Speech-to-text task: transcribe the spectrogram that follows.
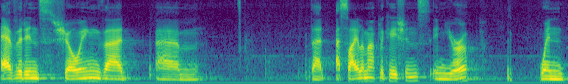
evidence showing that, um, that asylum applications in Europe, when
